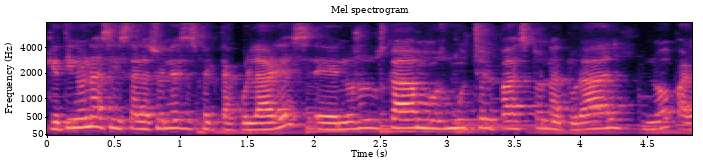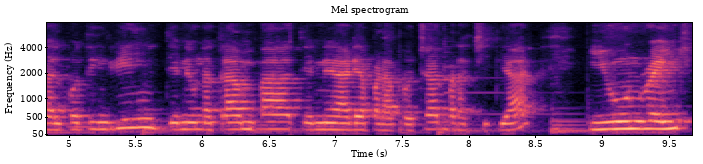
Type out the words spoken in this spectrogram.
que tiene unas instalaciones espectaculares. Eh, nosotros buscábamos mucho el pasto natural, ¿no? Para el potting green, tiene una trampa, tiene área para aprovechar, para chipear y un range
